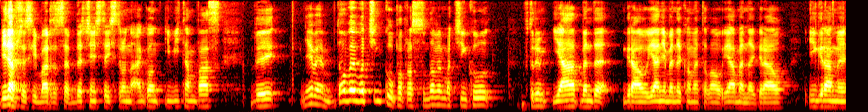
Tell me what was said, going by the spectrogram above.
Witam wszystkich bardzo serdecznie z tej strony Agon i witam was w, nie wiem, nowym odcinku, po prostu nowym odcinku, w którym ja będę grał, ja nie będę komentował, ja będę grał i gramy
